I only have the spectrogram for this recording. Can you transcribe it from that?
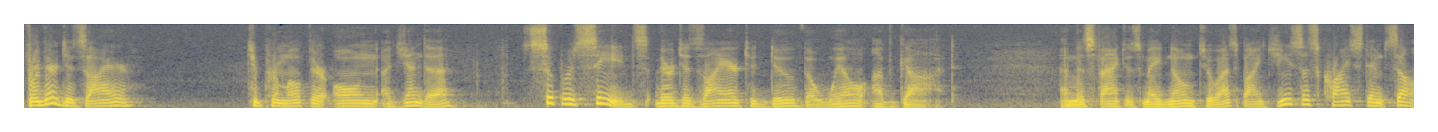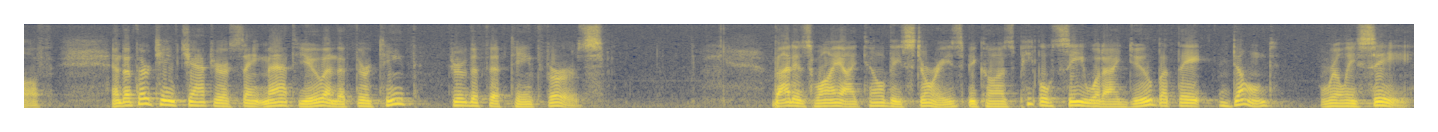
For their desire to promote their own agenda supersedes their desire to do the will of God. And this fact is made known to us by Jesus Christ himself and the 13th chapter of St. Matthew and the 13th through the 15th verse. That is why I tell these stories, because people see what I do, but they don't really see.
